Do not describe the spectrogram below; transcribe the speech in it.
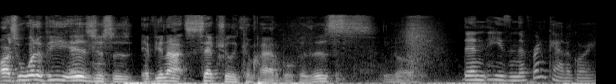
All right, so what if he is just a, if you're not sexually compatible because this you know Then he's in the friend category.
